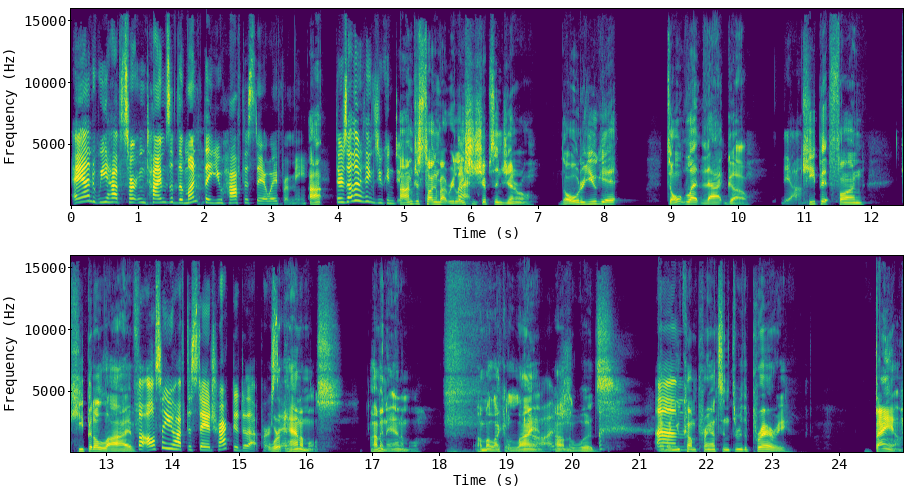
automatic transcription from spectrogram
And we have certain times of the month that you have to stay away from me. I- There's other things you can do. I'm just talking about relationships in general. The older you get, don't let that go. yeah. Keep it fun, keep it alive. But also, you have to stay attracted to that person. We're animals. I'm an animal. I'm a, like a lion out in the woods. And when you Um, come prancing through the prairie, bam,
